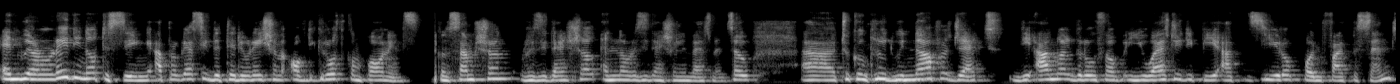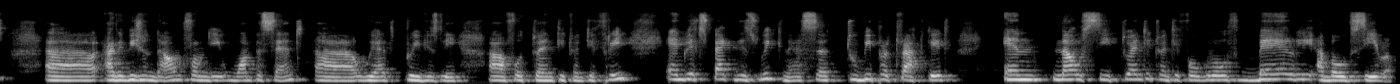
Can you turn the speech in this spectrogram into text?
And we are already noticing a progressive deterioration of the growth components, consumption, residential and non-residential investment. So uh, to conclude, we now project the annual growth of US GDP at 0.5%, uh, a revision down from the 1% uh, we had previously uh, for 2023. And we expect this weakness uh, to be protracted and now see 2024 growth barely above zero.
